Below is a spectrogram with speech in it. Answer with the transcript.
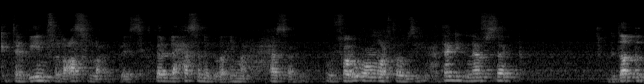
كتابين في العصر العباسي كتاب لحسن إبراهيم حسن وفاروق عمر فوزي هتجد نفسك بتقف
